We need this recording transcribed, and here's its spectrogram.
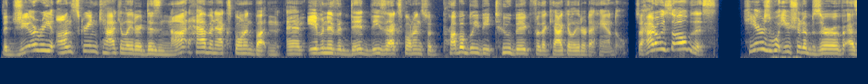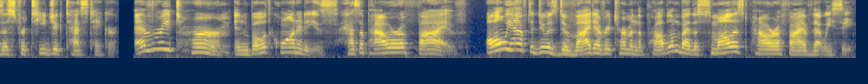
The GRE on-screen calculator does not have an exponent button, and even if it did, these exponents would probably be too big for the calculator to handle. So how do we solve this? Here's what you should observe as a strategic test taker. Every term in both quantities has a power of 5. All we have to do is divide every term in the problem by the smallest power of 5 that we see.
